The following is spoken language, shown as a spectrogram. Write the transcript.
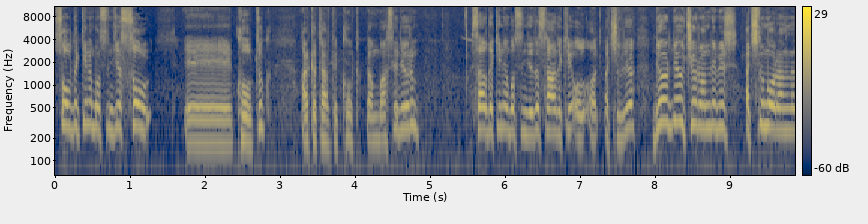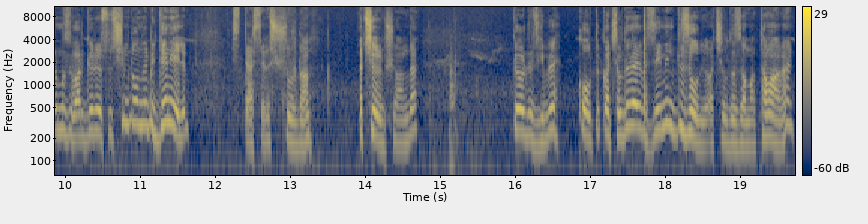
soldakine basınca sol eee, koltuk arka taraftaki koltuktan bahsediyorum. Sağdakine basınca da sağdaki açılıyor. 4'e 3 oranında bir açılma oranlarımız var görüyorsunuz. Şimdi onları bir deneyelim. İsterseniz şuradan açıyorum şu anda. Gördüğünüz gibi koltuk açıldı ve zemin düz oluyor açıldığı zaman tamamen.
